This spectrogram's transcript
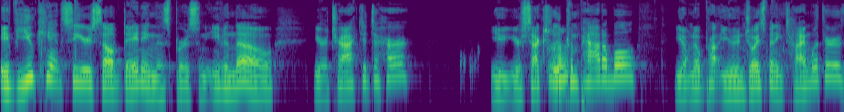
if you can't see yourself dating this person even though you're attracted to her, you, you're sexually Mhm. compatible. You have no problem. You enjoy spending time with her.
